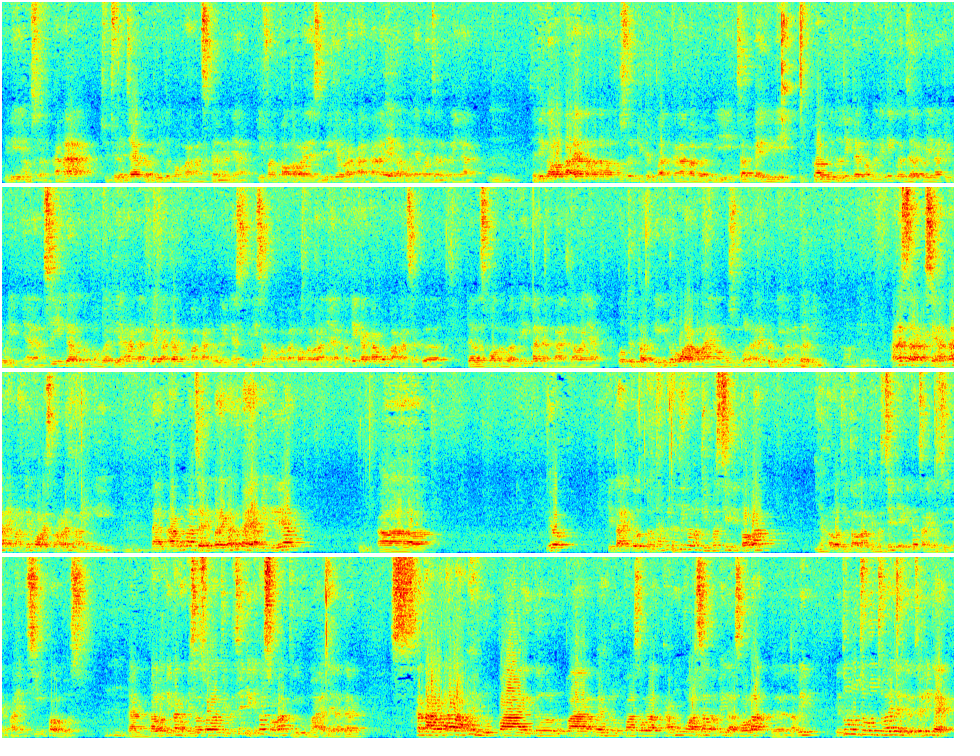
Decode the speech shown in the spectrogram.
jadi Oke. karena jujur aja babi itu pemakan segalanya even kotorannya sendiri dia makan karena dia nggak punya kelenjar keringat Hmm. jadi kalau kalian teman-teman muslim di debat kenapa babi jawab kayak gini babi itu tidak memiliki kelenjar keringat di kulitnya sehingga untuk membuat dia hangat dia kadang memakan kulitnya sendiri sama makan kotorannya ketika kamu makan sega dalam sepotong babi dan kawan-kawannya kok debat kayak gitu orang-orang yang muslim pun akhirnya pergi makan babi Oke. karena secara kesehatan emang dia kolesterolnya sangat tinggi Hmm. dan aku ngajari mereka tuh kayak mikirnya eh, yuk kita ikut. Loh tapi nanti kalau di masjid ditolak ya kalau ditolak di masjid ya kita cari masjid yang lain. Simpel bos. Hmm. dan kalau kita nggak bisa sholat di masjid ya kita sholat di rumah aja. Dan ketawa-tawa eh lupa? gitu lupa eh lupa sholat? Kamu puasa tapi nggak sholat. Ya, tapi itu lucu-lucu aja gitu. Jadi kayak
